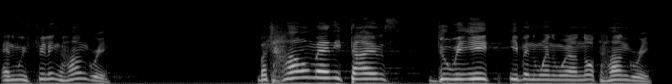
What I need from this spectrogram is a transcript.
and we're feeling hungry. But how many times do we eat even when we are not hungry?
